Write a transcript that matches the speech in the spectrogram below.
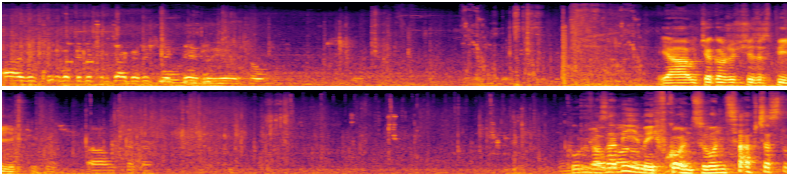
A, że kurwa tego czerdziaga rzucił jak debil. Ja uciekam, żeście się zrespili. A uciekaj. Kurwa, zabijmy ich w końcu. Oni cały czas to,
